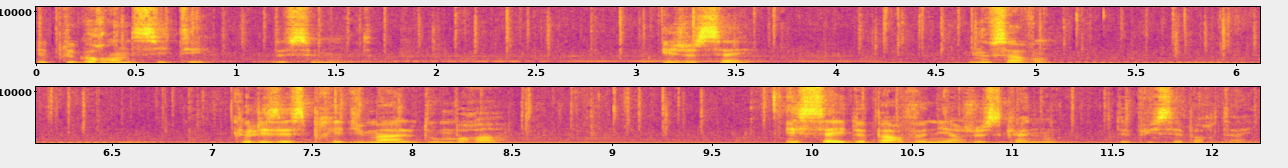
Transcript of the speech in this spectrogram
les plus grandes cités de ce monde. Et je sais, nous savons, que les esprits du mal d'Umbra essaye de parvenir jusqu'à nous depuis ces portails.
